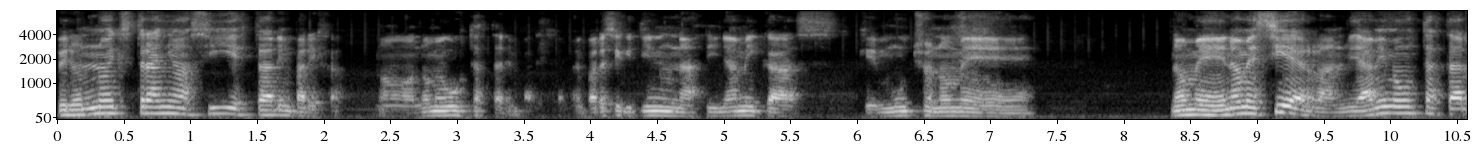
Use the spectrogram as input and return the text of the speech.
pero no extraño así estar en pareja. No, no me gusta estar en pareja. Me parece que tiene unas dinámicas que mucho no me, no me, no me cierran. A mí me gusta estar,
